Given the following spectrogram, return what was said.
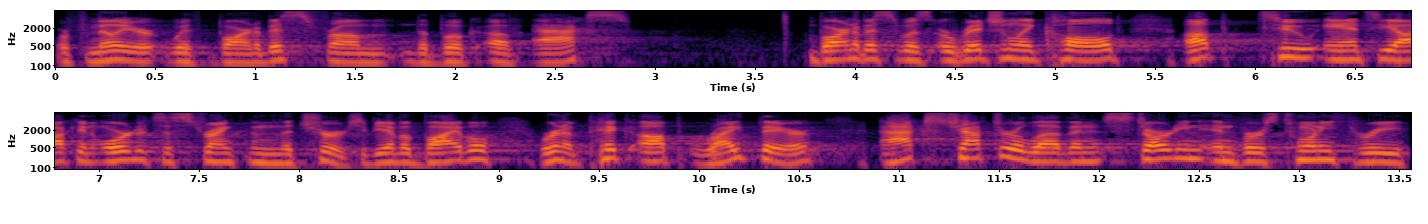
We're familiar with Barnabas from the book of Acts. Barnabas was originally called up to Antioch in order to strengthen the church. If you have a Bible, we're going to pick up right there, Acts chapter 11, starting in verse 23,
